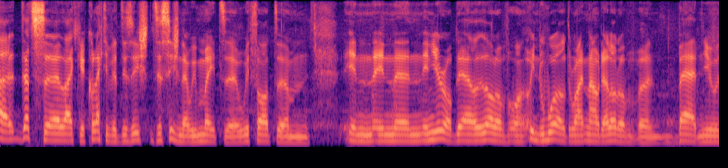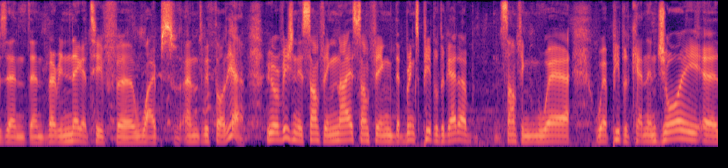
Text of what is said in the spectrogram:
Uh, that's uh, like a collective decision, decision that we made. Uh, we thought um, in in in Europe there are a lot of in the world right now there are a lot of uh, bad news and and very negative uh, vibes, and we thought, yeah, Eurovision is something nice, something that brings people together, something where where people can enjoy uh,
